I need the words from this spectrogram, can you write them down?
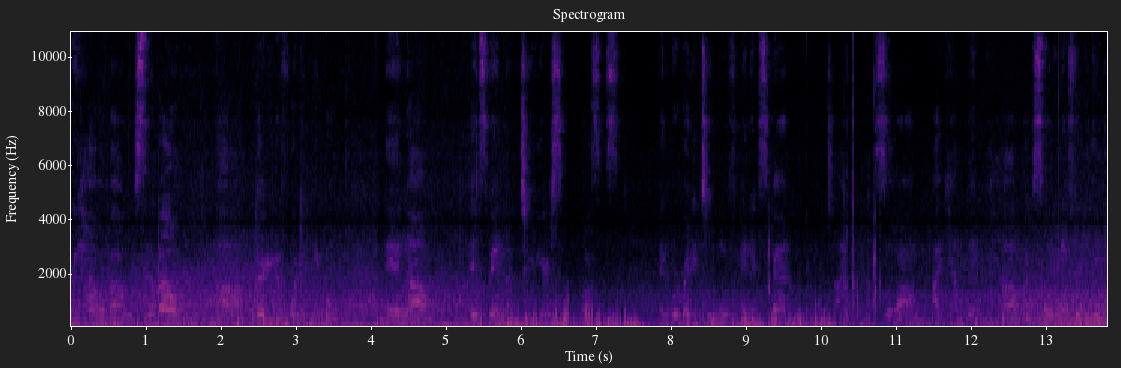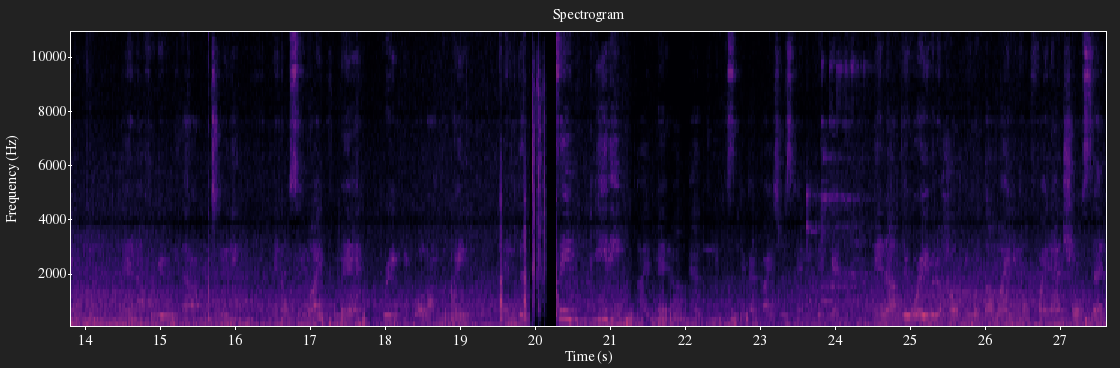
we have about we sit about uh, 30 to 40 people, and um, it's been two years in the process, and we're ready to move and expand one more time. So um, I can't thank um, Maxolina for believing in me and uh, for giving me that opportunity. And also, you know, I've met great people along the way. In the same meeting, I met uh, Anthony Pacific Advisors and Enrique, and um, they were able to help me with all my, you know, financials and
